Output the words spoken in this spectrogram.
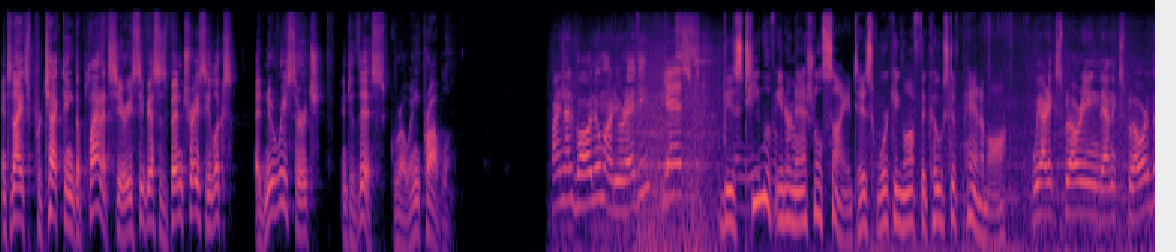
In tonight's Protecting the Planet series, CBS's Ben Tracy looks at new research into this growing problem. Final volume, are you ready? Yes. This team of international scientists working off the coast of Panama we are exploring the unexplored.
